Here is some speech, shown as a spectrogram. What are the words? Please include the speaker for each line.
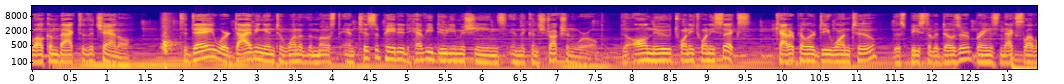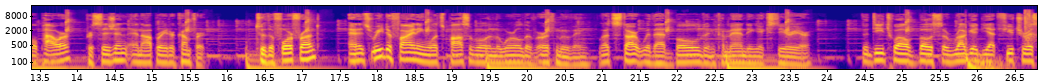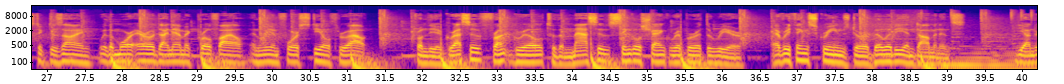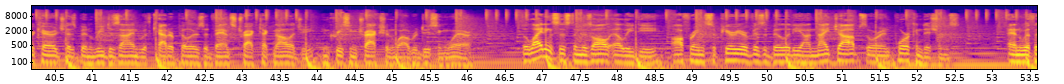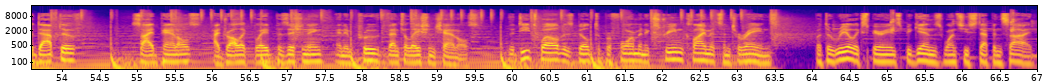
Speaker 1: welcome back to the channel. Today we're diving into one of the most anticipated heavy-duty machines in the construction world, the all-new 2026 Caterpillar D12. This beast of a dozer brings next-level power, precision, and operator comfort. To the forefront, and it's redefining what's possible in the world of earth moving. Let's start with that bold and commanding exterior. The D12 boasts a rugged yet futuristic design with a more aerodynamic profile and reinforced steel throughout. From the aggressive front grille to the massive single-shank ripper at the rear, everything screams durability and dominance. The undercarriage has been redesigned with Caterpillar's advanced track technology, increasing traction while reducing wear. The lighting system is all LED, offering superior visibility on night jobs or in poor conditions. And with adaptive, side panels, hydraulic blade positioning, and improved ventilation channels, the D12 is built to perform in extreme climates and terrains, but the real experience begins once you step inside.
